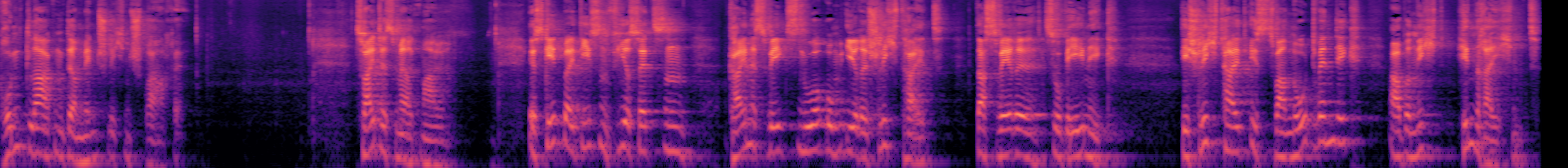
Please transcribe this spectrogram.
Grundlagen der menschlichen Sprache. Zweites Merkmal. Es geht bei diesen vier Sätzen keineswegs nur um ihre Schlichtheit. Das wäre zu wenig. Die Schlichtheit ist zwar notwendig, aber nicht hinreichend.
